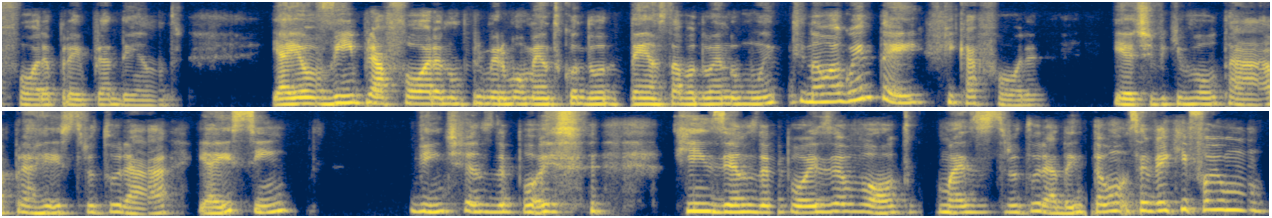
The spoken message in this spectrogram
fora para ir para dentro. E aí eu vim para fora num primeiro momento quando o dentro estava doendo muito e não aguentei ficar fora. E eu tive que voltar para reestruturar. E aí sim, 20 anos depois, 15 anos depois, eu volto mais estruturada. Então você vê que foi um,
